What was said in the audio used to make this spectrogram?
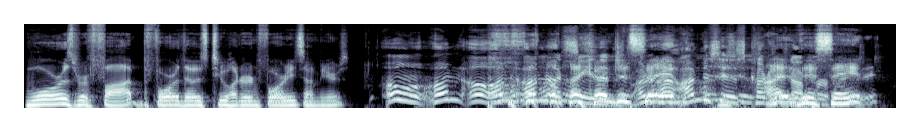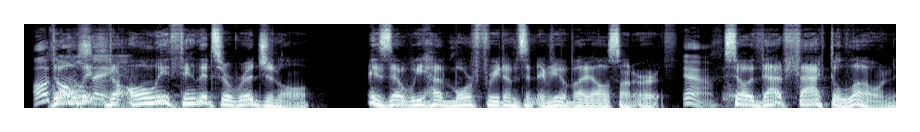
wars were fought before those 240 some years? Oh, I'm, oh, I'm, I'm not Like, saying I'm that. just I'm, saying- I'm just saying this country's I- not just perfect. saying- the I'm only saying. the only thing that's original is that we have more freedoms than anybody else on earth. yeah. So that fact alone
